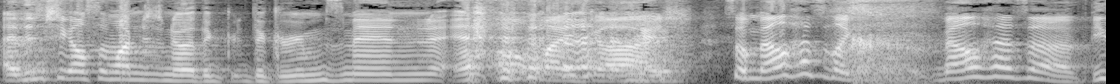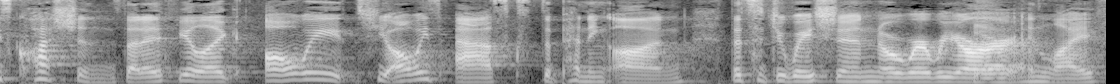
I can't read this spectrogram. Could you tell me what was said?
and then she also wanted to know the the groomsmen Oh my gosh. So Mel has like Mel has uh these questions that I feel like always she always asks depending on the situation or where we are Yeah. in life.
